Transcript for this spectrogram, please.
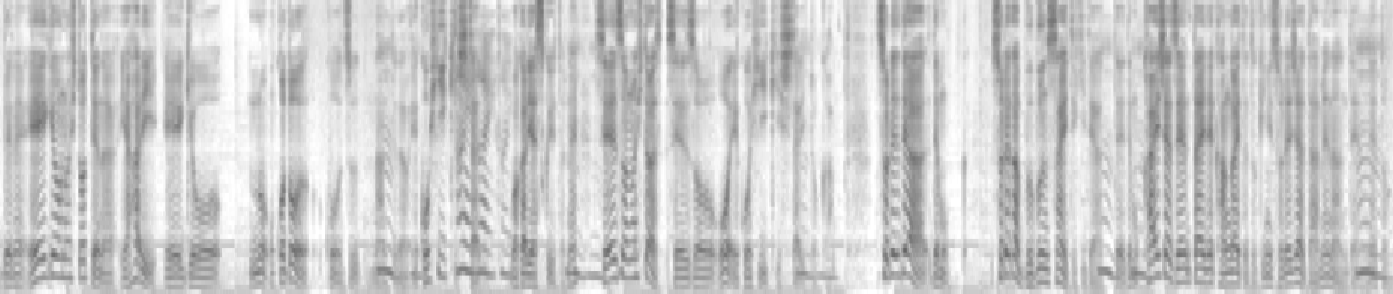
でね営業の人っていうのはやはり営業のことをこうずなんていうの、うんエコひいきしたり、はいはいはい。分かりやすく言うとね、うんうん製造の人は製造をエコひいきしたりとか、うんうんそれではでもそれが部分最適であって、うんでも会社全体で考えた時にそれじゃダメなんだよねと、うん。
